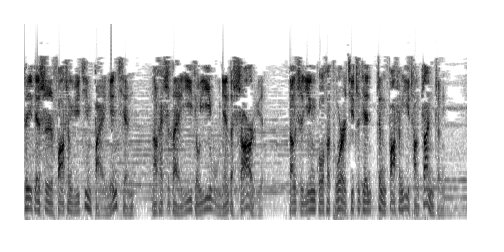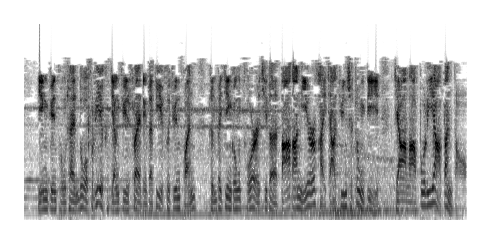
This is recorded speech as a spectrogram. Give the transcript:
这件事发生于近百年前，那还是在一九一五年的十二月。当时英国和土耳其之间正发生一场战争，英军统帅诺夫列克将军率领的第四军团准备进攻土耳其的达达尼尔海峡军事重地加拉波利亚半岛。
